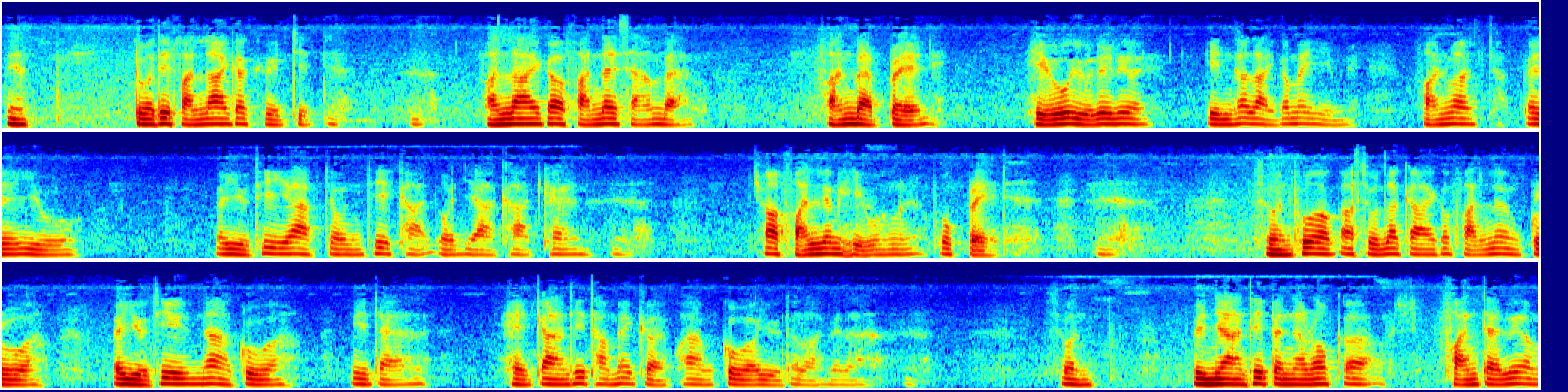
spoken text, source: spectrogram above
เนี่ยตัวที่ฝันร้ายก็คือจิต ฝันร้ายก็ฝันได้สามแบบ ฝันแบบเปรตหิวอยู่เรื่อยๆ กินเท่าไหร่ก็ไม่อิ่ม ฝันว่าไปอยู่ไปอยู่ที่ยากจนที่ขาดอดอยากขาดแคลนชอบฝันเรื่องหิวพวกเปรตส่วนพวกอสุรกายก็ฝันเรื่องกลัว ไปอยู่ที่น่ากลัว มีแต่เหตุการณ์ที่ทำให้เกิดความกลัวอยู่ตลอดเวลา ส่วนวิญญาณที่เป็นนรกก็ฝันแต่เรื่อง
